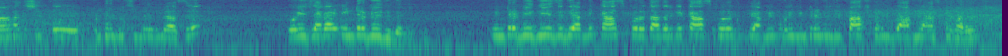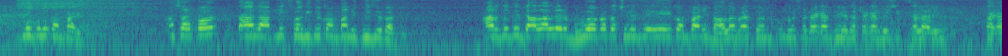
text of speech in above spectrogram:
বাংলাদেশের যে ইন্টারভিউ সেন্টারগুলো আছে, ওই জায়গায় ইন্টারভিউ দিবেন। ইন্টারভিউ দিয়ে যদি আপনি কাজ করে, তাদেরকে কাজ করে যদি আপনি ওই ইন্টারভিউ পাস করে যদি আপনি আসতে পারেন যে কোনো কোম্পানি আসার পর তাহলে আপনি সৌদিতে কোম্পানি খুঁজে পাবেন। আর যদি দালালের ভুয়া কথা শুনে যে এই কোম্পানি ভালো বেতন, পনেরোশো টাকা, দুই হাজার টাকা বেশি স্যালারি থাকা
